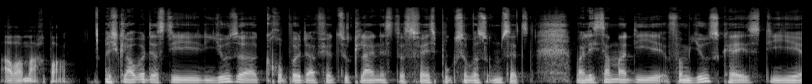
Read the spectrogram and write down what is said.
aber machbar. Ich glaube, dass die User-Gruppe dafür zu klein ist, dass Facebook sowas umsetzt. Weil ich sag mal, die vom Use Case, die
